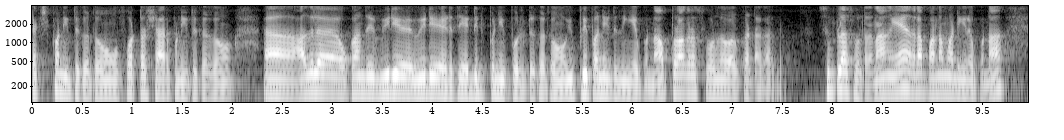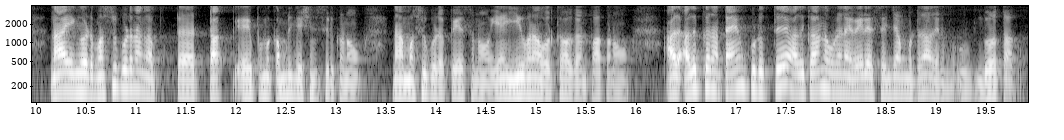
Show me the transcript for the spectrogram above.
டெக்ஸ்ட் பண்ணிட்டு இருக்கிறதும் ஃபோட்டோ ஷேர் பண்ணிட்டு இருக்கிறதும் அதில் உட்காந்து வீடியோ வீடியோ எடுத்து எடிட் பண்ணி போட்டுட்டு இருக்கிறதும் இப்படி பண்ணிட்டு இருந்தீங்க அப்படின்னா ப்ராக்ரஸ் ஒழுங்காக ஒர்க் அவுட் ஆகாது. சிம்பிளாக சொல்கிறேன் நாங்கள் ஏன் அதெல்லாம் பண்ண மாட்டேங்கிறோம் அப்படின்னா நான் எங்களோட மசில் கூட நாங்கள் டாக் எப்பவுமே கம்யூனிகேஷன்ஸ் இருக்கணும். நான் மசில் கூட பேசணும். ஏன் ஈவனாக ஒர்க் ஆகுதான்னு பார்க்கணும். அது அதுக்கு நான் டைம் கொடுத்து அதுக்கான உடனே வேலையை செஞ்சால் மட்டும்தான் அது எனக்கு க்ரோத் ஆகும்.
